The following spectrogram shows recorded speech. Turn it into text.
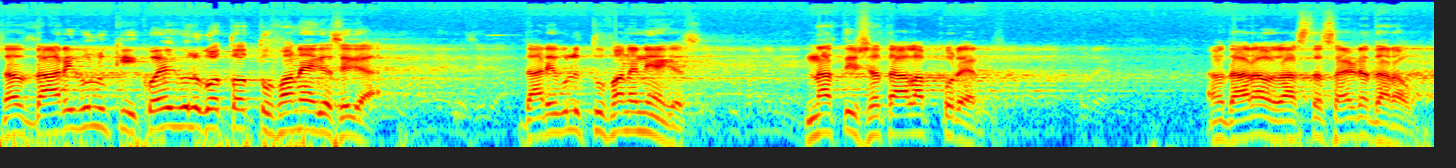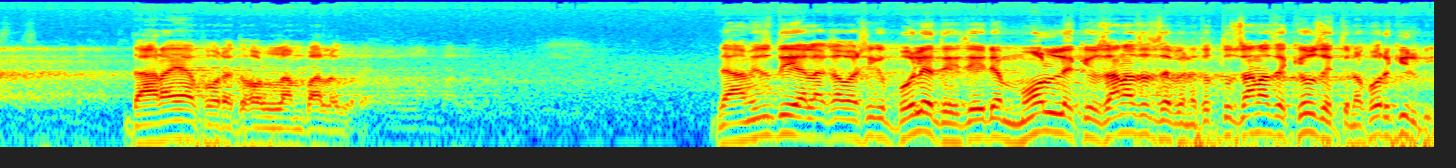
তার দাড়িগুলো কি? কয়েকগুলো গত তুফানে গেছে গা। দাড়িগুলো তুফানে নিয়ে গেছে। নাতির সাথে আলাপ করে আর। আমি দাঁড়াও, রাস্তার সাইডে দাঁড়াও। দাঁড়াইয়া পরে ধরলাম ভালো করে। যে আমি যদি এলাকাবাসীকে বলে দিই যে এটা মরলে কেউ জানাজা যাবে না, তো তুই জানাজা কেউ যেত না পরে কিরবি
